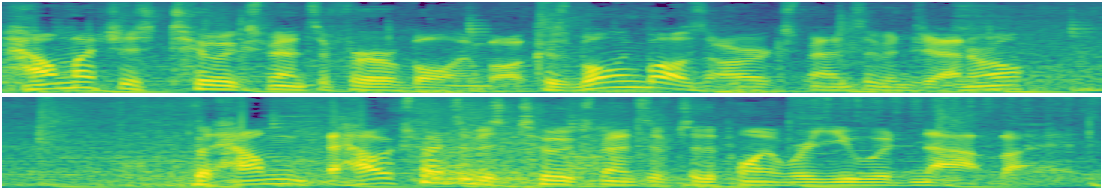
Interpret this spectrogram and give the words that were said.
how much is too expensive for a bowling ball? Because bowling balls are expensive in general, but how, how expensive is too expensive to the point where you would not buy it?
